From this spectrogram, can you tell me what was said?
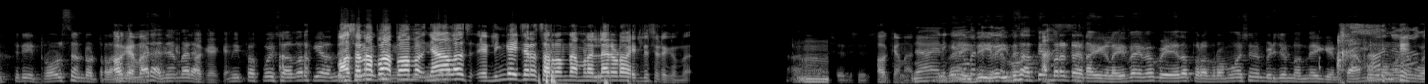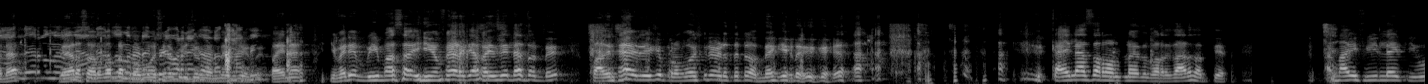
ഇത്തിരി ട്രോൾസ് ഞാൻ വരാം ഞാൻ വരാം. okay, okay. നീ ഇപ്പൊ പോയി സെർവർ വാസണ അപ്പൊ അപ്പൊ ഞാൻ നാളെ ലിങ്ക് അയച്ചാൽ സാറിന്റെ നമ്മളെല്ലാരും കൂടെ വൈറ്റ് ലിസ്റ്റ് എടുക്കുന്നത്. ശരി ശരി. ഞാൻ ഇത് സത്യം പറയട്ടെടാ ഇവ ഇവ ഏതോ പ്രൊമോഷനും പിടിച്ചോണ്ട് വന്നേക്കാണ്. പോലെ വേറെ സർവറിന്റെ പ്രൊമോഷനും പിടിച്ചോണ്ട് വന്നേക്കാണ്. അതിന് ഇവർ ഈ മാസം ഇ എം ഐ അടയ്ക്കാൻ പൈസ ഇല്ലാത്തോണ്ട് പതിനായിരം രൂപയ്ക്ക് പ്രൊമോഷനും എടുത്തിട്ട് വന്നേക്കാണ് കൈലാസ റോൾ പ്ലേ എന്ന് പറഞ്ഞു. അതാണ് സത്യം. അണ്ണ I feel like you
